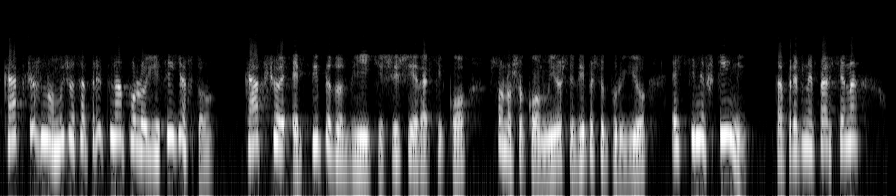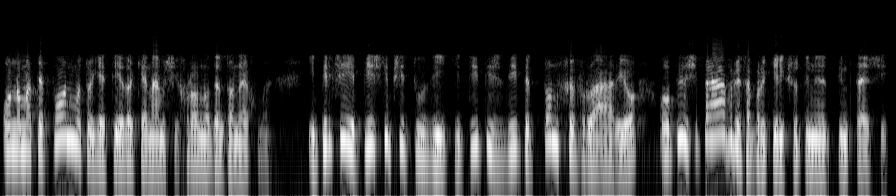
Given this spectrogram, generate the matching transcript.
κάποιος νομίζω θα πρέπει να απολογηθεί γι' αυτό κάποιο επίπεδο διοίκησης ιεραρχικό στο νοσοκομείο, στη δίπλα στο Υπουργείο, έχει την ευθύνη. Θα πρέπει να υπάρχει ένα ονοματεπώνυμο το γιατί εδώ και 1,5 χρόνο δεν τον έχουμε. Υπήρξε η επίσκεψη του διοικητή της ΔΥΠΕ τον Φεβρουάριο, ο οποίος είπε αύριο θα προκηρύξω την, την θέση.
